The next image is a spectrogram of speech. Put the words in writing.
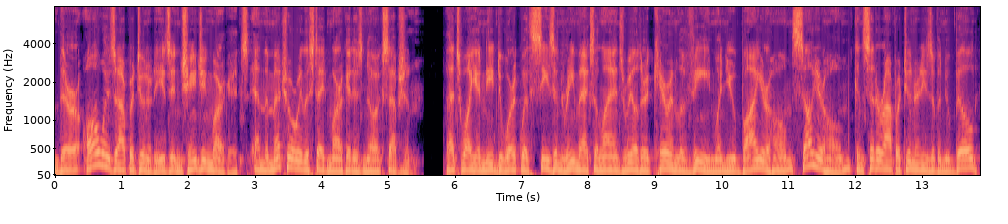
There are always opportunities in changing markets, and the metro real estate market is no exception. That's why you need to work with seasoned REMAX Alliance realtor Karen Levine when you buy your home, sell your home, consider opportunities of a new build,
